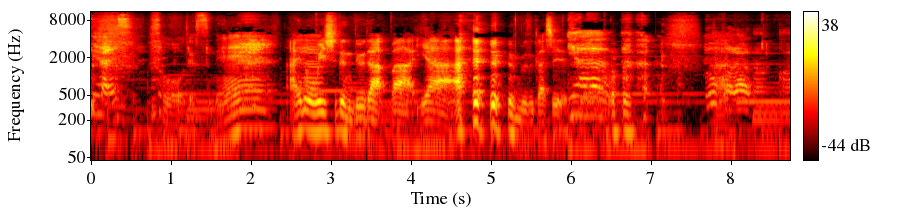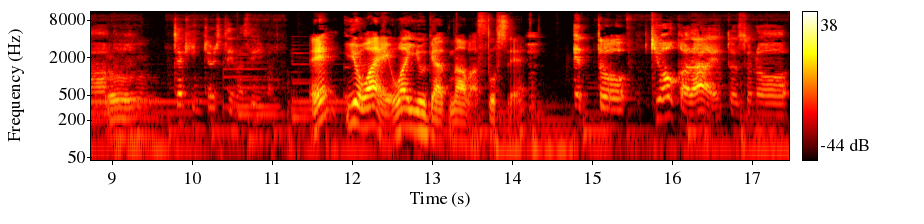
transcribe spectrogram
yes. そうですね。I know we shouldn't do that, but yeah. 難しいですね。からなんかうんめっちゃ緊張しています今え ?You're why? Why you get nervous? どうして？えっと今日からえっとその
